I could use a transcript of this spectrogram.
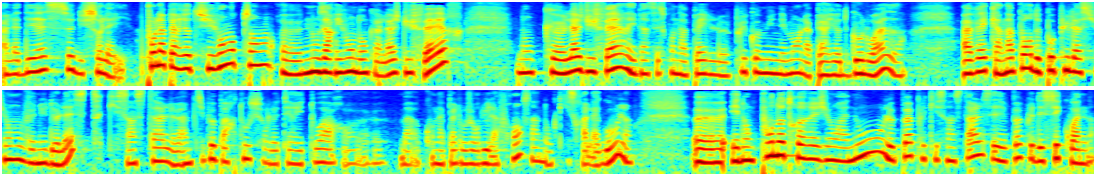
à la déesse du soleil. Pour la période suivante, nous arrivons donc à l'âge du fer. Donc l'âge du fer, eh bien c'est ce qu'on appelle plus communément la période gauloise avec un apport de population venue de l'Est qui s'installe un petit peu partout sur le territoire euh, bah, qu'on appelle aujourd'hui la France, hein, donc qui sera la Gaule. Euh, et donc pour notre région à nous, le peuple qui s'installe, c'est le peuple des Séquanes,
